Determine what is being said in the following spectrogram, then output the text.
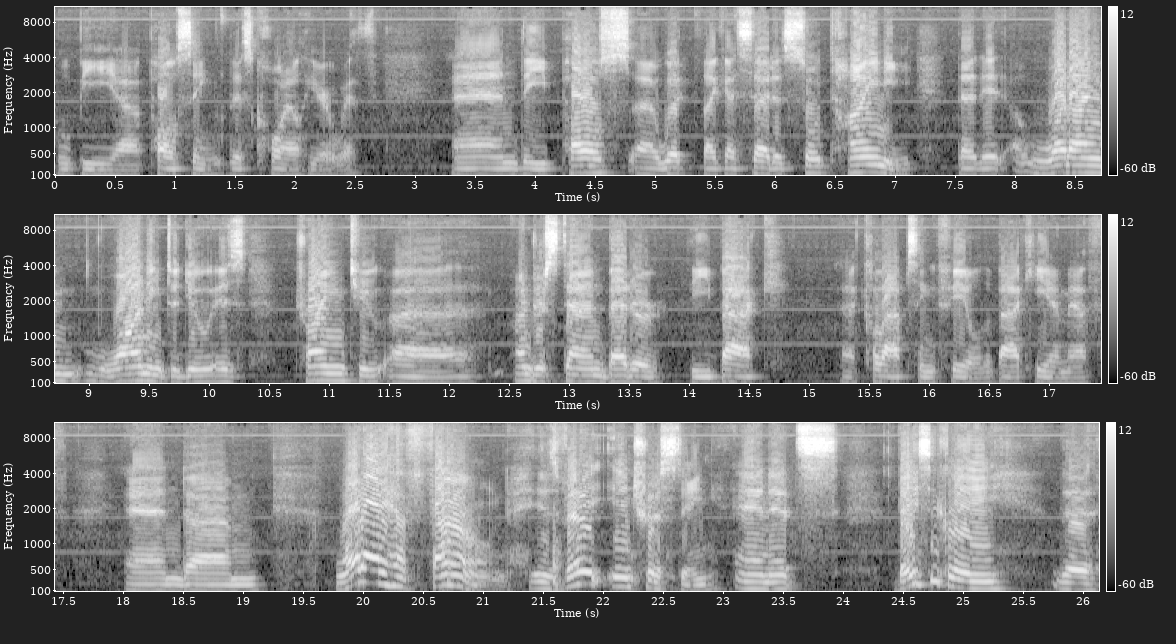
will be uh, pulsing this coil here with and the pulse uh, width like I said is so tiny that it, what I'm wanting to do is trying to uh, understand better the back collapsing field, the back EMF. And um, what I have found is very interesting, and it's basically the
